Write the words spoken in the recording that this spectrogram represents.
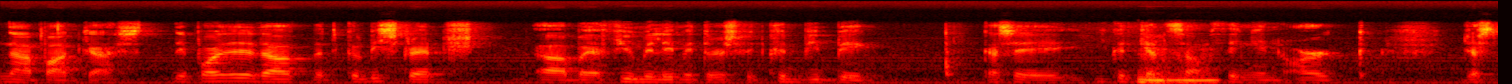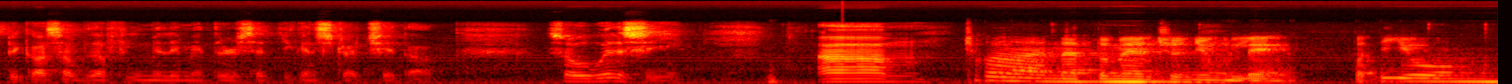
na podcast. They pointed it out that it could be stretched uh, by a few millimeters, it could be big. Kasi you could get Mhm. something in arc just because of the few millimeters that you can stretch it out. So, we'll see. Um, Tsaka not to mention yung length, pati yung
